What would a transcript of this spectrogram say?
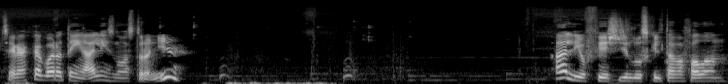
Será que agora tem aliens no Astronir? Ali o feixe de luz que ele estava falando.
